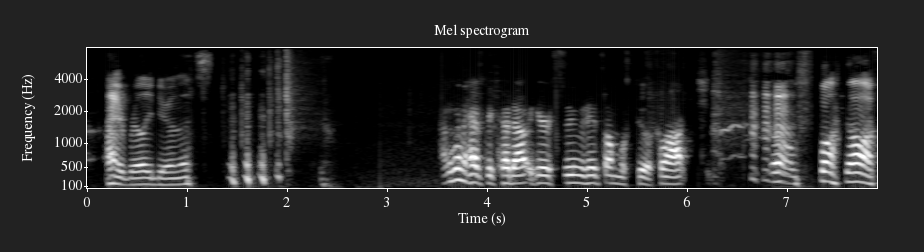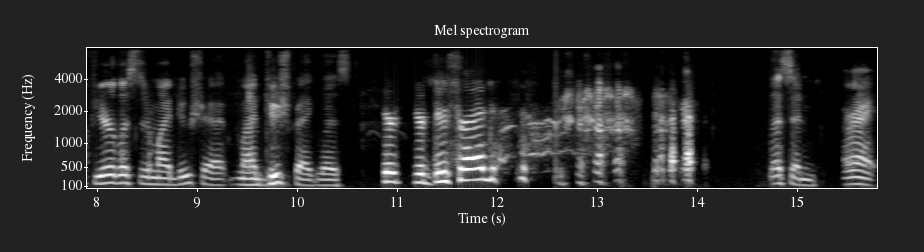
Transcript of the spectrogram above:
I'm really doing this. I'm gonna have to cut out here soon. It's almost two o'clock. oh, fuck off! You're listed in my douche my douchebag list. Your your douche rag. Listen, all right.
